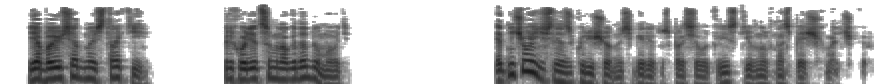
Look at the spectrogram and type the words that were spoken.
— Я боюсь одной строки. Приходится много додумывать. — Это ничего, если я закурю еще одну сигарету? — спросила Крис, кивнув на спящих мальчиков.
